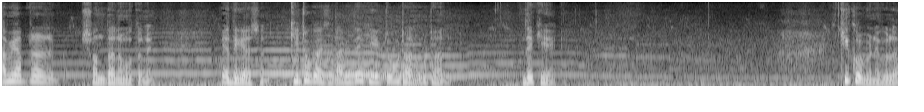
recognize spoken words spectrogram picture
আমি আপনার সন্তানের মতনে এদিকে আসেন। কি আসেন আমি দেখি একটু উঠান উঠান। দেখি। কি করবেন এগুলো?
